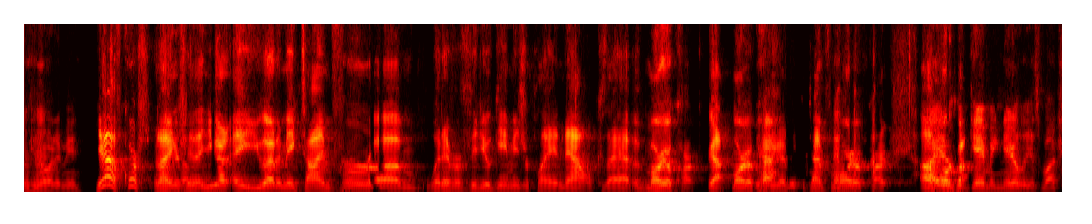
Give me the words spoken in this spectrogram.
You Mhm. know what I mean? yeah of course and i understand and you got hey you got to make time for um whatever video game is you're playing now because i have mario kart yeah mario kart Yeah. you got to make the time for mario kart I um, or haven't been gaming nearly as much.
